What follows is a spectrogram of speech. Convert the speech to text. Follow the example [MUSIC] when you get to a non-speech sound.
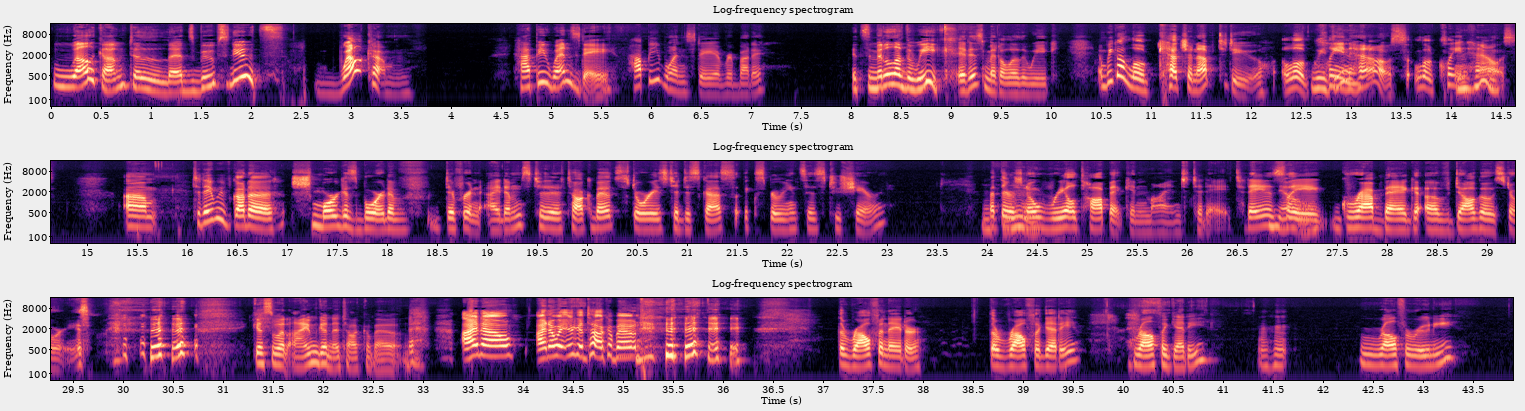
Welcome to Let's Boop Snoots. Welcome. Happy Wednesday. Happy Wednesday, everybody. It's the middle of the week. It is middle of the week, and we got a little catching up to do. A little We clean do. house. A little clean Mhm. house. Um, today we've got a smorgasbord of different items to talk about, stories to discuss, experiences to share. But there's no real topic in mind today. Today is No. a grab bag of doggo stories. [LAUGHS] Guess what I'm going to talk about? [LAUGHS] I know. I know what you're going to talk about. [LAUGHS] The Ralphinator. The Ralphagetti. Ralph Aghetti, hmm Ralph Rooney.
